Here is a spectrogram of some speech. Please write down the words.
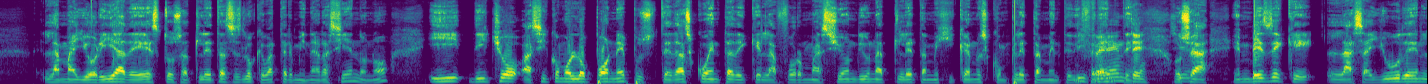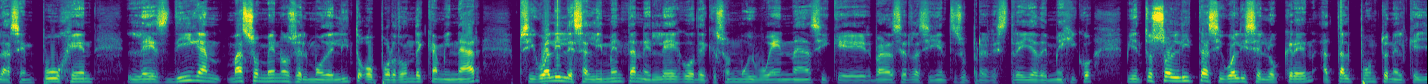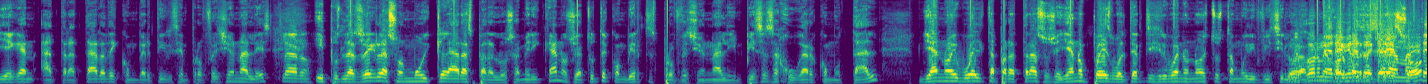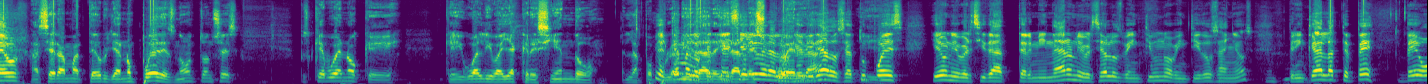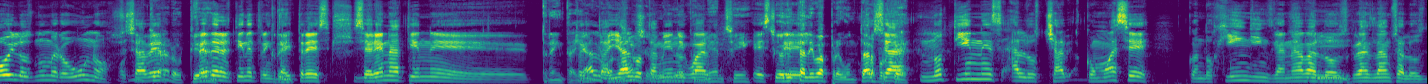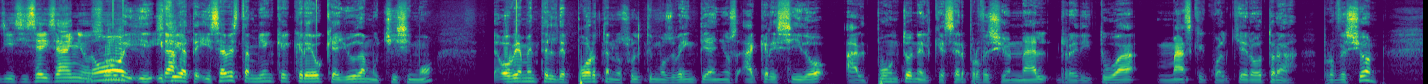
la mayoría de estos atletas es lo que va a terminar haciendo, ¿no? Y dicho así como lo pone, pues te das cuenta de que la formación de un atleta mexicano es completamente diferente. Diferente, O sí. sea, en vez de que las ayuden, las empujen, les digan más o menos el modelito o por dónde caminar, pues igual y les alimentan el ego de que son muy buenas y que van a ser la siguiente superestrella de México. Y entonces solitas igual y se lo creen a tal punto en el que llegan a tratar de convertirse en profesionales. Claro. Y pues las reglas son muy claras para los americanos. O sea, tú te conviertes profesional y empiezas a jugar como tal, ya no hay vuelta para atrás. O sea, ya no puedes voltearte y decir, bueno, no, esto está muy difícil. ahora Mejor me regreso a ser amateur. a ser amateur, ya no puedes, ¿no? Entonces, pues qué bueno que, que igual y vaya creciendo la popularidad de ir a la de la escuela. longevidad, o sea, tú y- puedes ir a la universidad, terminar la universidad a los 21 o 22 años, brincar al ATP, ve hoy los número uno, o Sí, sea, a ver, claro, tienen Federer tiene 33, sí. Serena tiene 30 y 30 algo, y ¿no? algo Según también igual. también, sí. Este, Sí, ahorita le iba a preguntar o sea, porque no tienes a los chavos, como hace cuando Higgins ganaba Sí. los Grand Slams a los 16 años. No, y, y o sea, fíjate, y sabes también que creo que ayuda muchísimo. Obviamente el deporte en los últimos 20 años ha crecido al punto en el que ser profesional reditúa más que cualquier otra profesión.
